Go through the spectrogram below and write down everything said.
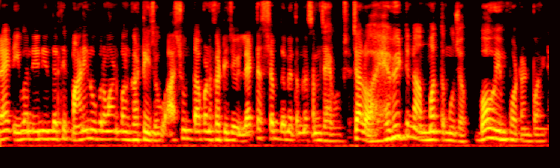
રાઈટ ઇવન એની અંદરથી પાણીનું પ્રમાણ પણ ઘટી જવું આશુનતા પણ ઘટી જવી. લેટેસ્ટ શબ્દ મેં તમને સમજાવ્યું છે. ચાલો, હેવિટના મત મુજબ, બહુ ઇમ્પોર્ટન્ટ પોઈન્ટ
